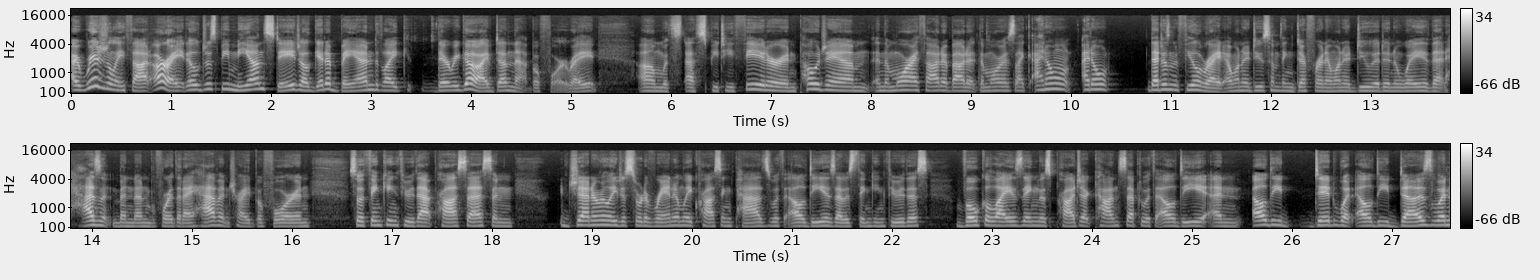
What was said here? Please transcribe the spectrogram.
I originally thought, all right, it'll just be me on stage. I'll get a band. Like, there we go. I've done that before, right? Um, with SPT Theater and PoJam. And the more I thought about it, the more I was like, I don't, I don't, that doesn't feel right. I want to do something different. I want to do it in a way that hasn't been done before, that I haven't tried before. And so thinking through that process and generally just sort of randomly crossing paths with LD as I was thinking through this, vocalizing this project concept with LD, and LD did what LD does when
